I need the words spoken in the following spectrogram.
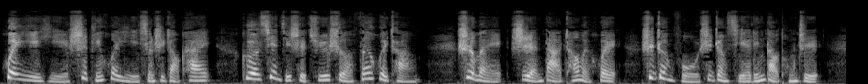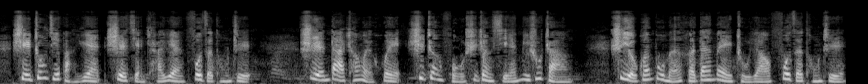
会议以视频会议形式召开，各县级市区设分会场，市委、市人大常委会、市政府、市政协领导同志，市中级法院、市检察院负责同志，市人大常委会、市政府、市政协秘书长。市有关部门和单位主要负责同志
